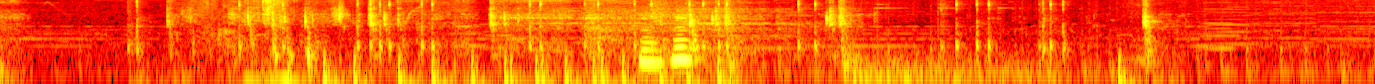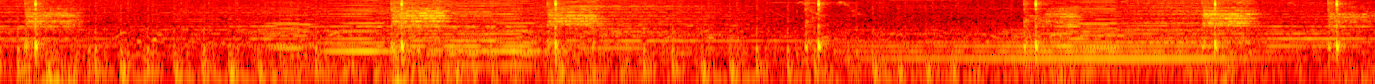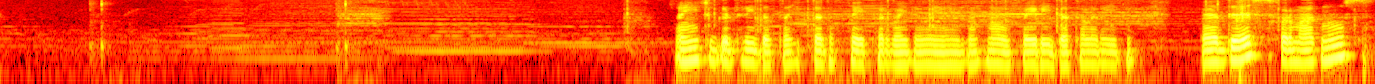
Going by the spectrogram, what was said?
Mhm. I need to get rid of that, that paper by the way, I don't know if I read that already. Uh, this for Magnus.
